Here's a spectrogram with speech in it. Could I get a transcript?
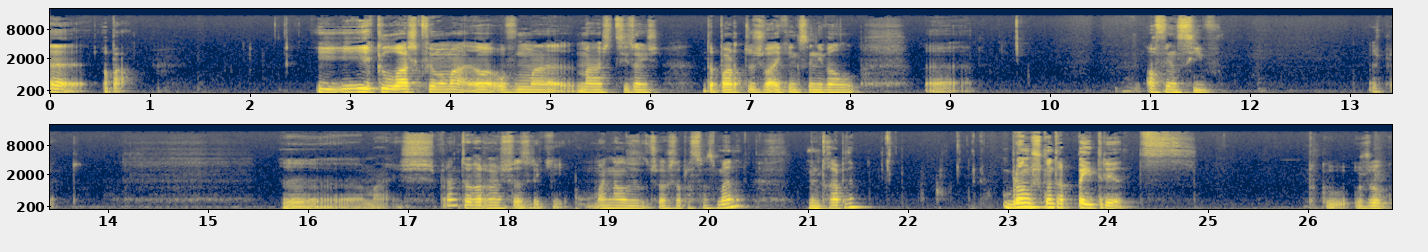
Uh, opa. E, e aquilo acho que foi uma má, houve uma, más decisões da parte dos Vikings a nível uh, ofensivo. Mas pronto. Uh, mas pronto, agora vamos fazer aqui uma análise dos jogos da próxima semana. Muito rápida. Broncos contra Patriots o, o jogo.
